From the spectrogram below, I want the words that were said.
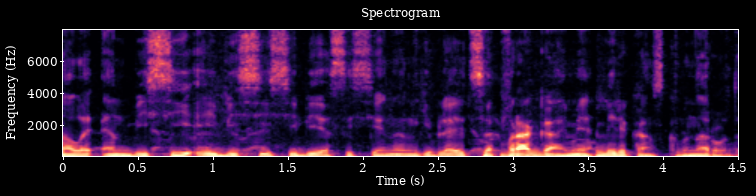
каналы NBC, ABC, CBS и CNN являются врагами американского народа.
